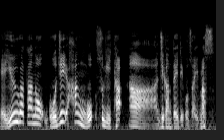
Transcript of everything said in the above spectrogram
えー、夕方の5時半を過ぎた、あ時間帯でございます。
